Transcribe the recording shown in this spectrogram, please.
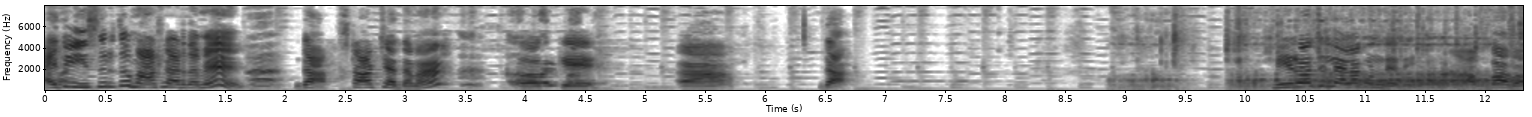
అయితే ఇసురుతూ మాట్లాడదామే? దా స్టార్ట్ చేద్దామా. ఓకే. దా. మీ రోజుల్లో ఎలాగ ఉండేది అబ్బాబా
